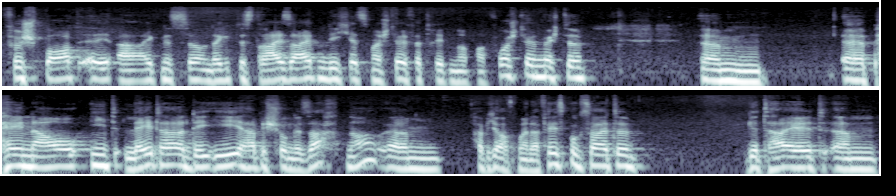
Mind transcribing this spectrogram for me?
für Sportereignisse. Und da gibt es drei Seiten, die ich jetzt mal stellvertretend nochmal vorstellen möchte. Ähm, äh, paynowEatLater.de habe ich schon gesagt, ne? ähm, habe ich auf meiner Facebook-Seite geteilt. Ähm,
